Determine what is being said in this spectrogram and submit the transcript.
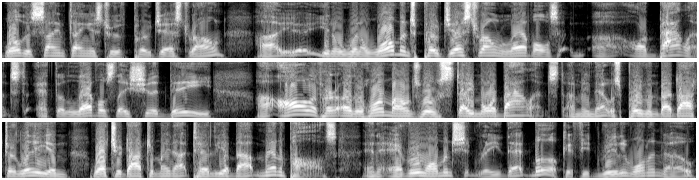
Well, the same thing is true of progesterone. Uh, you know, when a woman's progesterone levels uh, are balanced at the levels they should be, uh, all of her other hormones will stay more balanced. I mean, that was proven by Dr. Lee and what your doctor may not tell you about menopause. And every woman should read that book if you really want to know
